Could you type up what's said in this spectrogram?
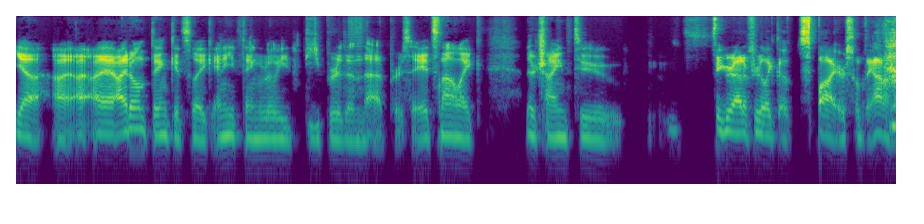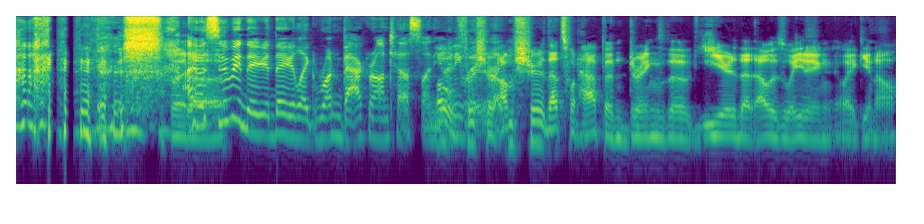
yeah, I, I I don't think it's like anything really deeper than that per se. It's not like they're trying to figure out if you're like a spy or something. I don't know. but, I'm uh, assuming they they like run background tests on you oh, anyway. For sure. Like... I'm sure that's what happened during the year that I was waiting. Like, you know,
